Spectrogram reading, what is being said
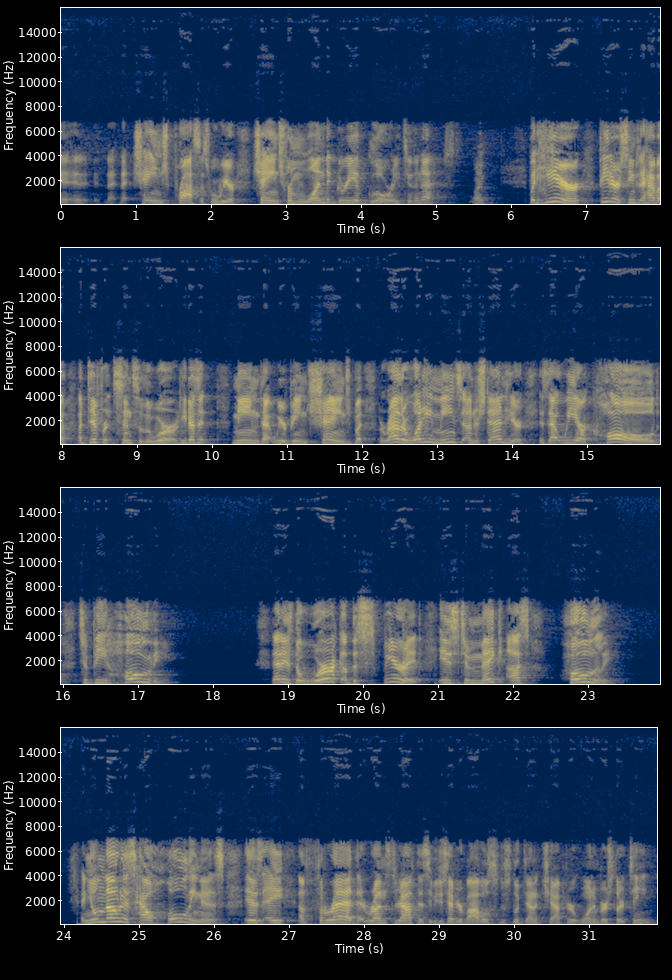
that, that change process where we are changed from one degree of glory to the next. Right? But here, Peter seems to have a, a different sense of the word. He doesn't mean that we're being changed, but, but rather what he means to understand here is that we are called to be holy. That is, the work of the Spirit is to make us holy. And you'll notice how holiness is a, a thread that runs throughout this. If you just have your Bibles, just look down at chapter 1 and verse 13.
